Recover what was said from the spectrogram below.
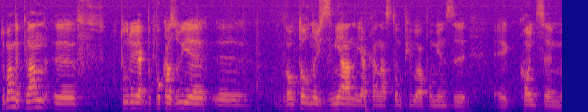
Tu mamy plan, y, który jakby pokazuje y, gwałtowność zmian, jaka nastąpiła pomiędzy y, końcem,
